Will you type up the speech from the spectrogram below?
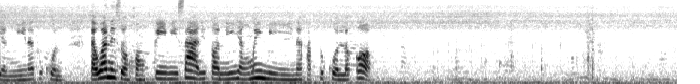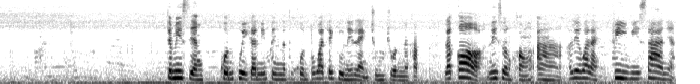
อย่างนี้นะทุกคน แต่ว่าในส่วนของฟรีวีซ่านี่ตอนนี้ยังไม่มีนะครับ ทุกคนแล้วก็จะมีเสียงคนคุยกันนิดนึงนะทุกคนเพราะว่าแจ็คอยู่ในแหล่งชุมชนนะครับ แล้วก็ในส่วนของอ่าเขาเรียกว่าอะไรฟรีวีซ่าเนี่ย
